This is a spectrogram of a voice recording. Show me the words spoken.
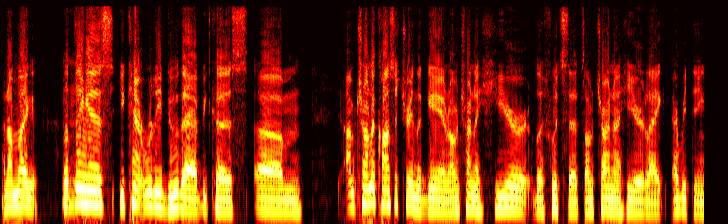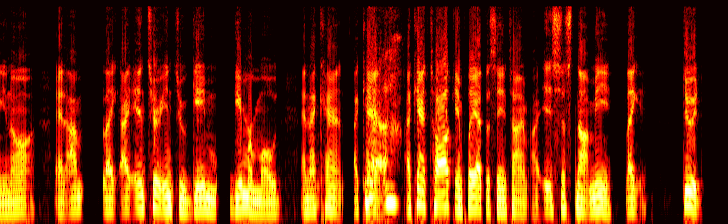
And I'm like, the thing is, you can't really do that because um, I'm trying to concentrate in the game. I'm trying to hear the footsteps. I'm trying to hear like everything, you know. And I'm like, I enter into game gamer mode, and I can't, I can't, Yeah. I can't talk and play at the same time. I, it's just not me. Like, dude,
